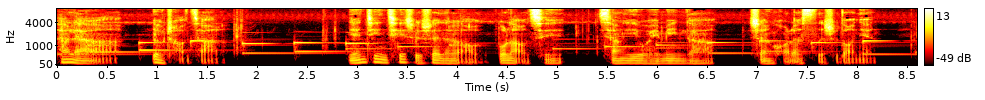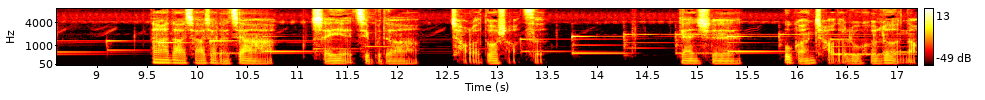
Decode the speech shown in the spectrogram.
他俩又吵架了。年近七十岁的老夫老妻相依为命的生活了四十多年，大大小小的架，谁也记不得吵了多少次。但是，不管吵得如何热闹，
